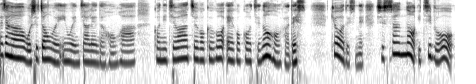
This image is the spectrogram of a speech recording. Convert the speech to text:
大家好，我是中文英文教練的本花。こんにちは、中国語英語コーチの本花です。今日はですね、出産の一部を、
